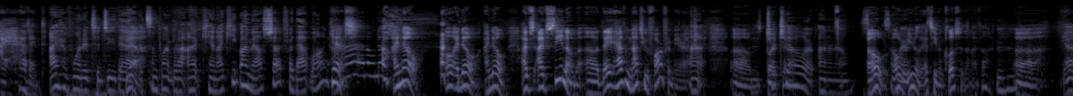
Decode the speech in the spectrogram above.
I haven't. I have wanted to do that Yeah. at some point, but I, I can I keep my mouth shut for that long? Yes. I don't know. I know. Oh, I know. I know. I've I've seen them. Uh, they have them not too far from here, actually. um, but, uh, Churchill or I don't know. Oh, oh, somewhere. Mm-hmm. really? That's even closer than I thought. Uh, yeah,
